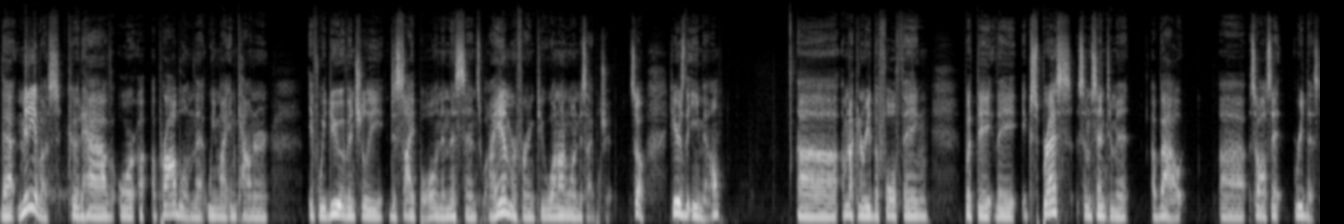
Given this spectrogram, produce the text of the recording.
that many of us could have, or a, a problem that we might encounter if we do eventually disciple. And in this sense, I am referring to one-on-one discipleship. So here's the email. Uh, I'm not going to read the full thing, but they they express some sentiment about. Uh, so I'll say, read this.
